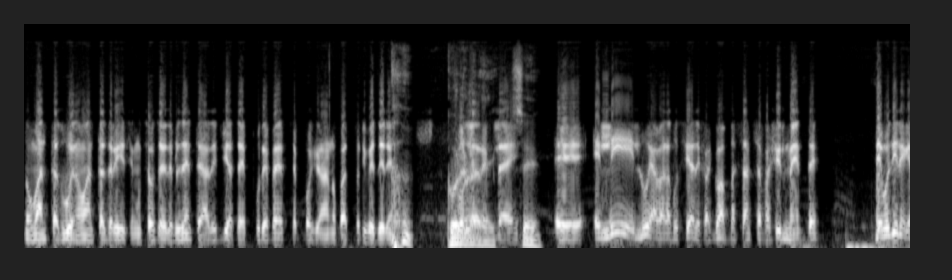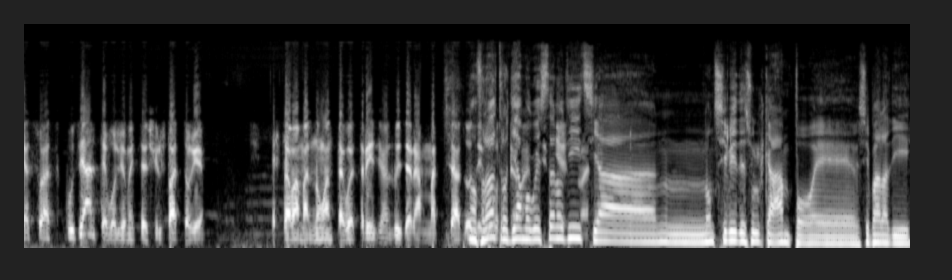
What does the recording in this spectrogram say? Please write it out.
92-93, non so se avete presente la regia si è pure persa e poi ce l'hanno fatto rivedere con la replay sì. e, e, lì lui aveva la possibilità di fare gol abbastanza facilmente devo dire che a sua scusante voglio metterci il fatto che stavamo al 94esimo e lui si era ammazzato. No, fra l'altro diamo questa indietro, eh. notizia, mh, non si vede sul campo e si parla di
